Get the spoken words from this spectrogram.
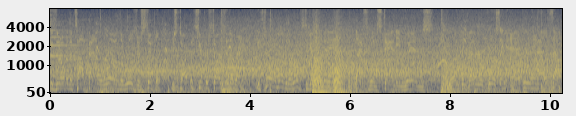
This is an over-the-top battle royal, and the rules are simple. You start with superstars in the ring. You throw them over the ropes to get eliminated. Last one standing wins. One competitor forcing everyone else out.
